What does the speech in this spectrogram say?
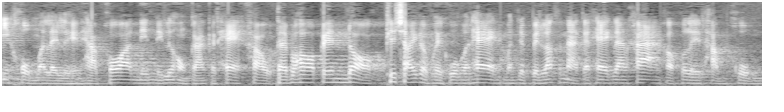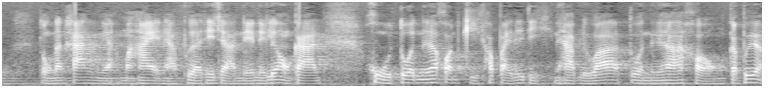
มีคมอะไรเลยนะครับ เพราะว่าเน้นในเรื่องของการกระแทกเข้า แต่พอเป็นดอกที่ใช้กับไขควงกระแทก มันจะเป็นลักษณะกระแทกด้านข้าง เขาก็เลยทำคมตรงด้านข้างเนี้ยมาให้นะครับเพื่อที่จะเน้นในเรื่องของการขูดตัวเนื้อคอนกรีตเข้าไปได้ดีนะครับหรือว่าตัวเนื้อของกระเบื้อง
